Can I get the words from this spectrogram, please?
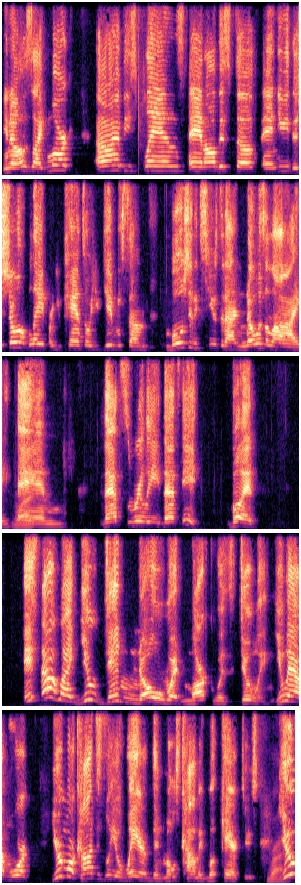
You know, I was like, Mark, I have these plans and all this stuff, and you either show up late or you cancel, or you give me some bullshit excuse that I know is a lie, right. and that's really that's it. But it's not like you didn't know what Mark was doing. You have more you're more consciously aware than most comic book characters. Right. You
